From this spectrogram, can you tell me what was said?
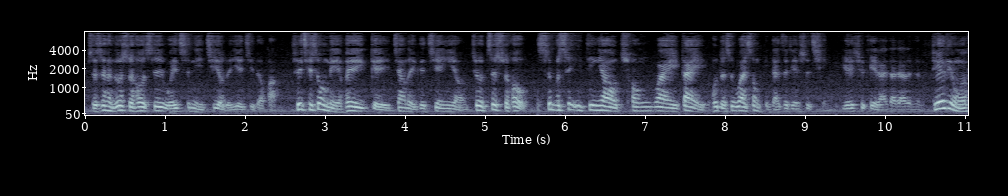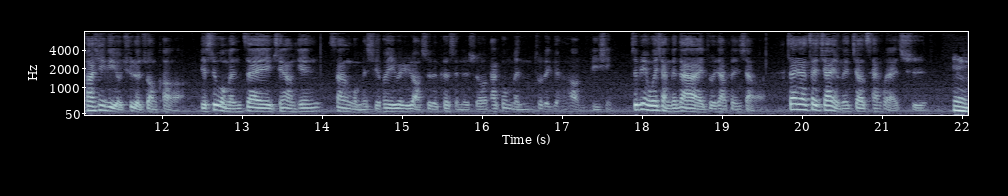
只是很多时候是维持你既有的业绩的话，所以其实我们也会给这样的一个建议哦。就这时候是不是一定要冲外带或者是外送平台这件事情，也许可以来大家认真。第二点，我们发现一个有趣的状况啊，也是我们在前两天上我们协会一位于老师的课程的时候，他跟我们做了一个很好的提醒。这边我也想跟大家来做一下分享啊。大家在家有没有叫餐回来吃？嗯，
